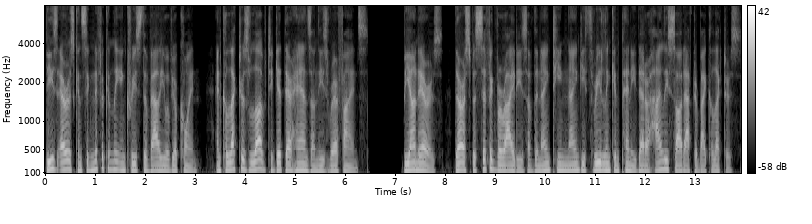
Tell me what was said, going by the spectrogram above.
These errors can significantly increase the value of your coin, and collectors love to get their hands on these rare finds. Beyond errors, there are specific varieties of the 1993 Lincoln penny that are highly sought after by collectors.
